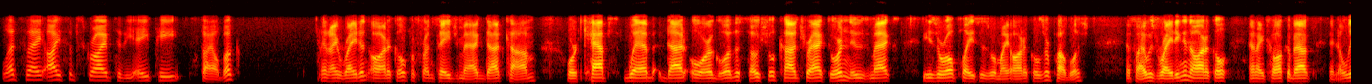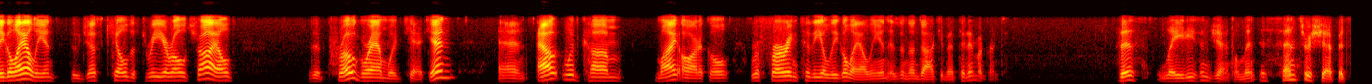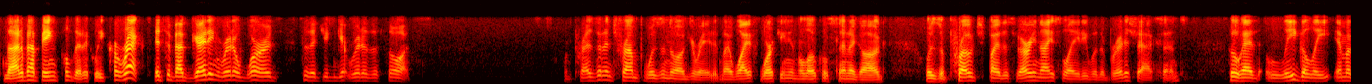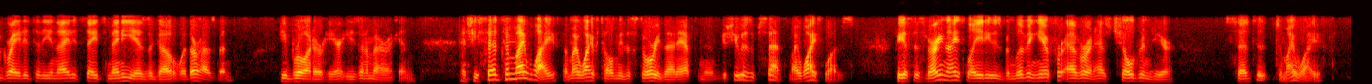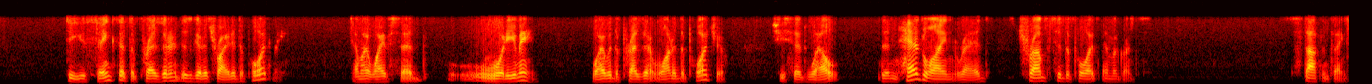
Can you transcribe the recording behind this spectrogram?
let's say, I subscribe to the AP style book, and I write an article for frontpagemag.com or capsweb.org or the social contract or Newsmax these are all places where my articles are published. If I was writing an article and I talk about an illegal alien who just killed a three year old child, the program would kick in and out would come my article referring to the illegal alien as an undocumented immigrant. This, ladies and gentlemen, is censorship. It's not about being politically correct. It's about getting rid of words so that you can get rid of the thoughts. When President Trump was inaugurated, my wife, working in the local synagogue, was approached by this very nice lady with a British accent who had legally immigrated to the United States many years ago with her husband. He brought her here, he's an American. And she said to my wife, and my wife told me the story that afternoon because she was upset. My wife was. Because this very nice lady who's been living here forever and has children here said to, to my wife, Do you think that the president is going to try to deport me? And my wife said, What do you mean? Why would the president want to deport you? She said, Well, the headline read, Trump to deport immigrants. Stop and think.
